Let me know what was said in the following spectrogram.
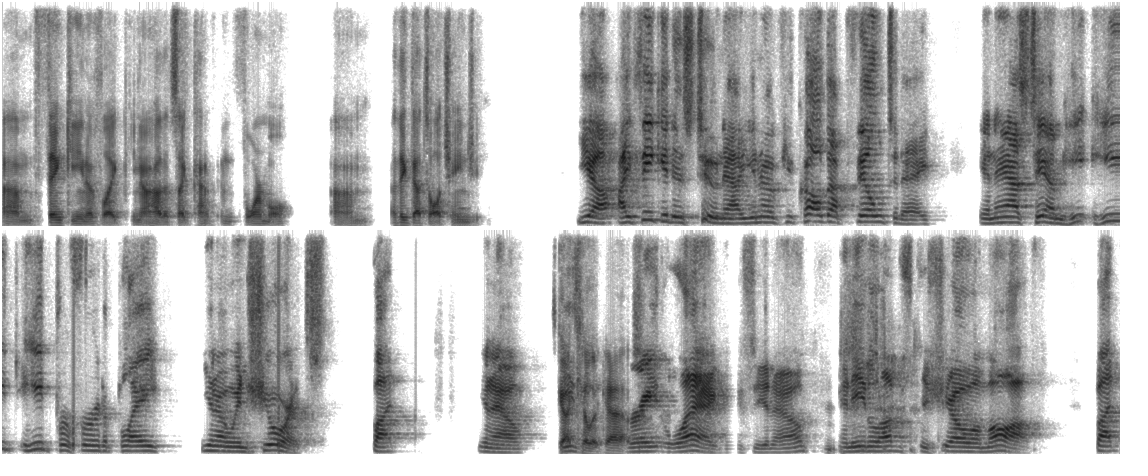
um, thinking of like, you know, how that's like kind of informal. Um, I think that's all changing. Yeah, I think it is too. Now, you know, if you called up Phil today, and asked him, he he he'd prefer to play, you know, in shorts, but you know, he's got killer calves, great legs, you know, and he loves to show them off. But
